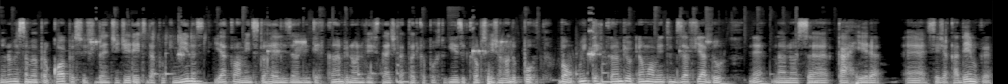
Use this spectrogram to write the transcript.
Meu nome é Samuel Procópio, sou estudante de Direito da PUC Minas e atualmente estou realizando intercâmbio na Universidade Católica Portuguesa, campus regional do Porto. Bom, o intercâmbio é um momento desafiador né, na nossa carreira é, seja acadêmica,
